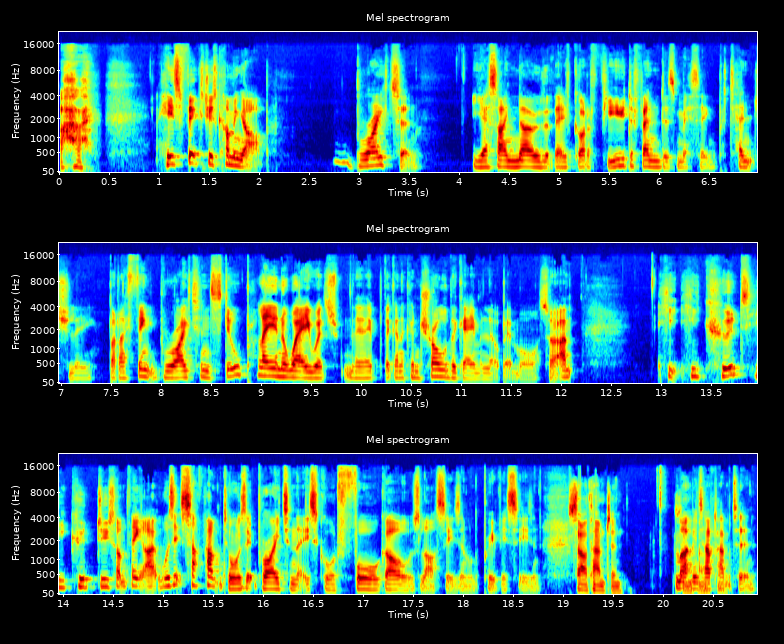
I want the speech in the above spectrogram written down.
his fixtures coming up, Brighton. Yes, I know that they've got a few defenders missing potentially, but I think Brighton still play in a way which they, they're going to control the game a little bit more. So Um, he, he could he could do something. Was it Southampton? was it Brighton that he scored four goals last season or the previous season? Southampton. Might be Southampton.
